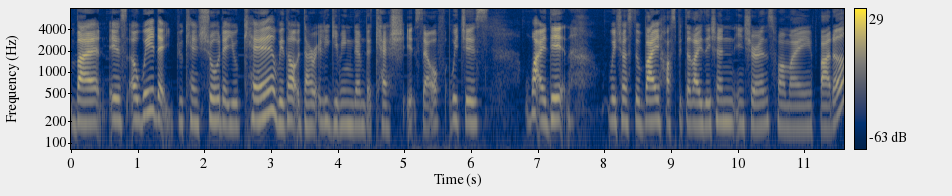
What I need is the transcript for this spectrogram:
but it's a way that you can show that you care without directly giving them the cash itself, which is what I did which was to buy hospitalization insurance for my father.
